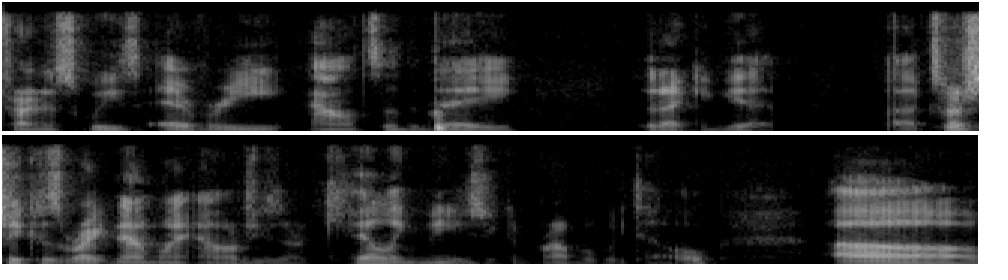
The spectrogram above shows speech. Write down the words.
trying to squeeze every ounce of the day that I can get? Uh, especially because right now my allergies are killing me, as you can probably tell. Uh,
